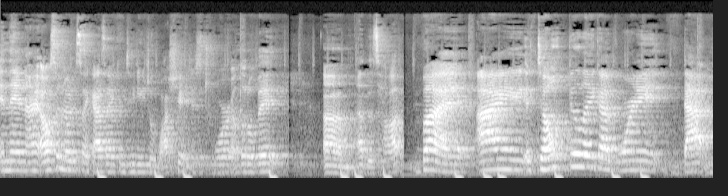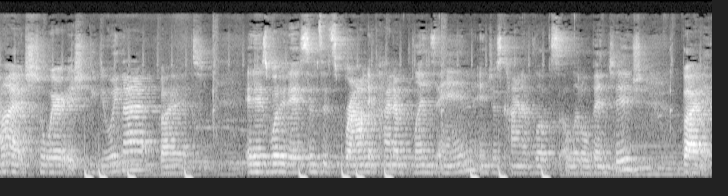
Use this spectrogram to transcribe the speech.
And then I also noticed like as I continued to wash it, it just tore a little bit um, at the top. But I don't feel like I've worn it that much to where it should be doing that, but it is what it is. Since it's brown, it kind of blends in and just kind of looks a little vintage. But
